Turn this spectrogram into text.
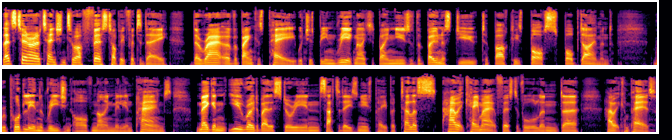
Let's turn our attention to our first topic for today the row over bankers' pay, which has been reignited by news of the bonus due to Barclays boss Bob Diamond, reportedly in the region of £9 million. Megan, you wrote about this story in Saturday's newspaper. Tell us how it came out, first of all, and uh, how it compares.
